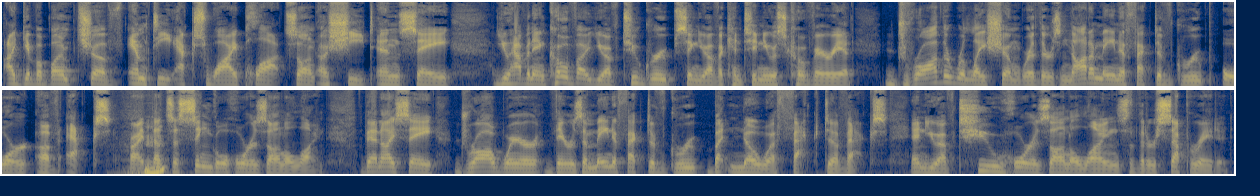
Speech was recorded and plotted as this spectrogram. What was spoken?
I give a bunch of empty XY plots on a sheet and say, you have an ANCOVA, you have two groups, and you have a continuous covariate. Draw the relation where there's not a main effective group or of X, right? Mm-hmm. That's a single horizontal line. Then I say, draw where there's a main effective group but no effect of X. And you have two horizontal lines that are separated,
